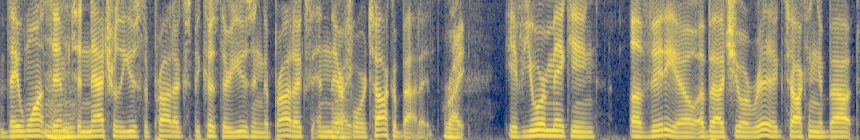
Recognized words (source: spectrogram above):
they want them Mhm. to naturally use the products because they're using the products and Right. therefore talk about it right if you're making a video about your rig talking about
